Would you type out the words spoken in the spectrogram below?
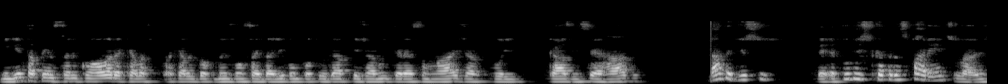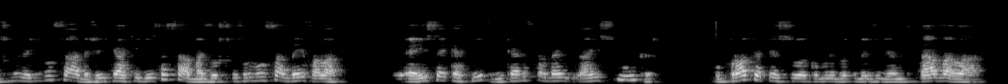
Ninguém está pensando que uma hora aquelas, aquelas documentos vão sair dali, vão para outro lugar porque já não interessam mais, já foi caso encerrado. Nada disso. É, é tudo isso fica transparente lá. A gente, a gente, não sabe. A gente que é arquivista sabe, mas outras pessoas não vão saber e falar. É isso aí que é arquivo? Não quero trabalhar isso nunca. O própria pessoa, como lembrou também Juliano, que estava lá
